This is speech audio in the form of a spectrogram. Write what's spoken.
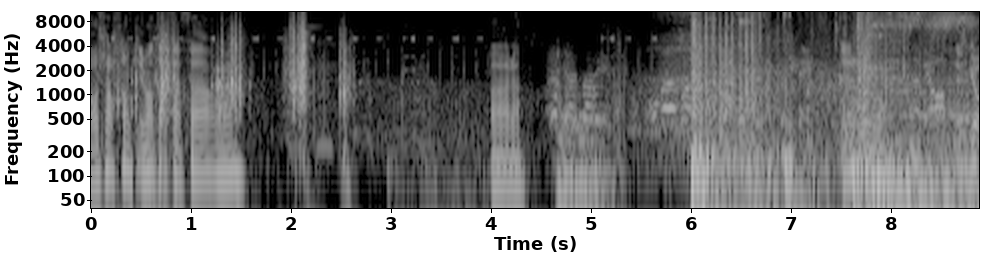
Recharge tranquillement ta fafard. là. Voilà. Bien joué, gros. Let's go.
